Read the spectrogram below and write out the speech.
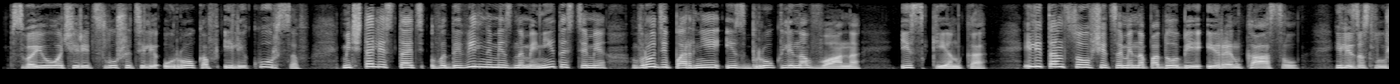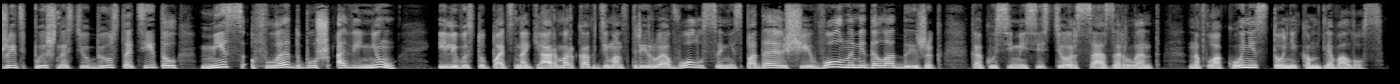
В свою очередь, слушатели уроков или курсов мечтали стать водевильными знаменитостями вроде парней из Бруклина Вана, из Кенка, или танцовщицами наподобие Ирен Касл, или заслужить пышностью бюста титул «Мисс Флетбуш-авеню», или выступать на ярмарках, демонстрируя волосы, не спадающие волнами до лодыжек, как у семи сестер Сазерленд, на флаконе с тоником для волос.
